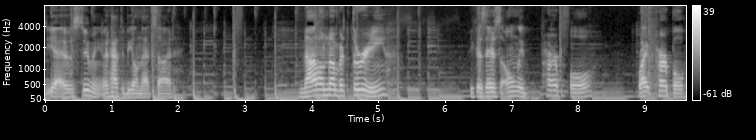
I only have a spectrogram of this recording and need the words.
yeah, it was assuming it would have to be on that side. Not on number three because there's only purple, bright purple,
